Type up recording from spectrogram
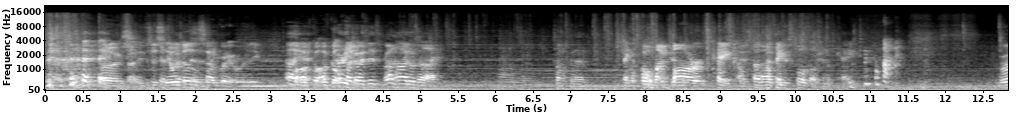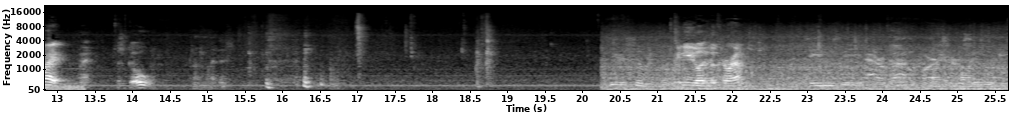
Oh, okay. It's just. It doesn't sound great already. Oh, But yeah. I've got. I've got. Only choices: run, hide, or die. Uh, Tom's gonna take I've got oh, my bar of cake. Tom's gonna take his fourth option of cake. Right. right. Let's go. I don't like this. Can you like look around? Seems the Arapaho Park Services will be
